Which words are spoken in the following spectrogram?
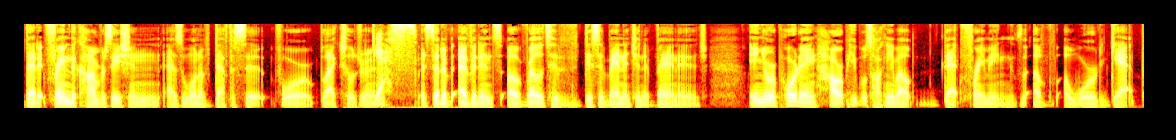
that it framed the conversation as one of deficit for black children. Yes. Instead of evidence of relative disadvantage and advantage. In your reporting, how are people talking about that framing of a word gap?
